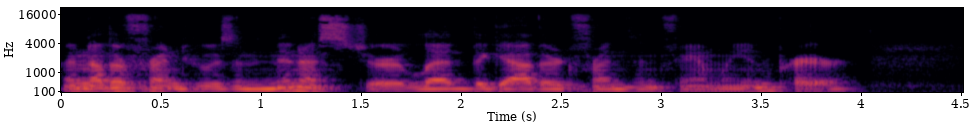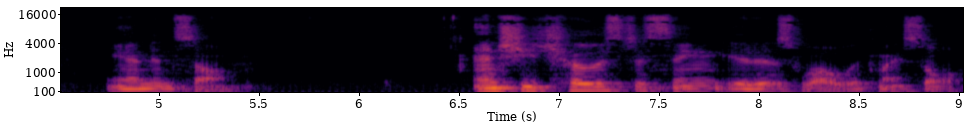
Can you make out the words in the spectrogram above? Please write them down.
Another friend who was a minister led the gathered friends and family in prayer and in song. And she chose to sing It Is Well With My Soul.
